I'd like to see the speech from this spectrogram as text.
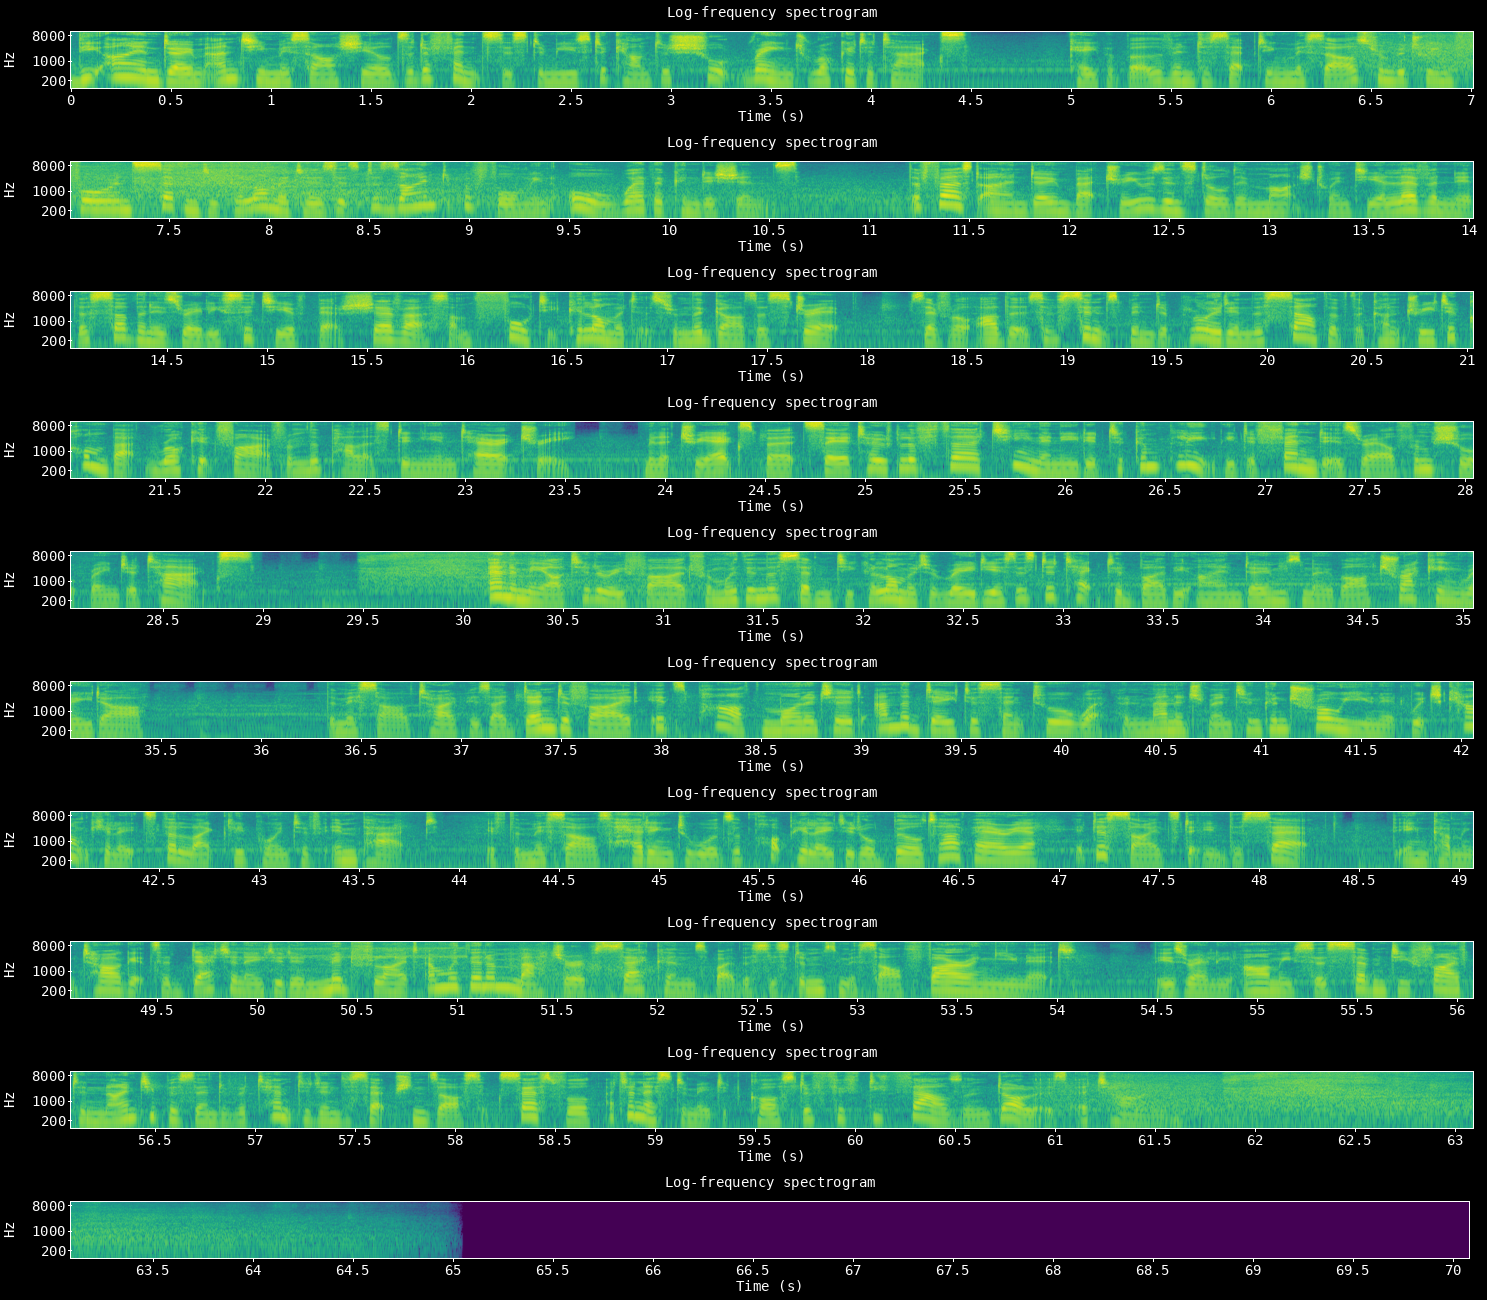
The Iron Dome anti-missile shields a defence system used to counter short-range rocket attacks. Capable of intercepting missiles from between 4 and 70 kilometres, it's designed to perform in all weather conditions. The first Iron Dome battery was installed in March 2011 near the southern Israeli city of Beersheva, some 40 kilometres from the Gaza Strip. Several others have since been deployed in the south of the country to combat rocket fire from the Palestinian territory. Military experts say a total of 13 are needed to completely defend Israel from short range attacks. Enemy artillery fired from within the 70 kilometre radius is detected by the Iron Dome's mobile tracking radar. The missile type is identified, its path monitored, and the data sent to a weapon management and control unit which calculates the likely point of impact. If the missile's heading towards a populated or built up area, it decides to intercept. The incoming targets are detonated in mid flight and within a matter of seconds by the system's missile firing unit. The Israeli army says 75 to 90% of attempted interceptions are successful at an estimated cost of $50,000 a time.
